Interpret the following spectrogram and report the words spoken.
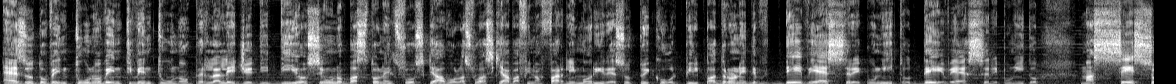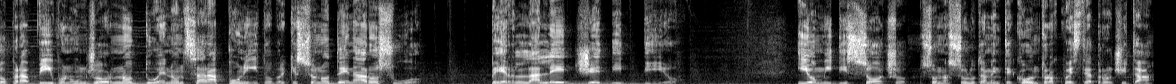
Esodo 21, 20, 21, per la legge di Dio, se uno bastona il suo schiavo o la sua schiava fino a farli morire sotto i colpi, il padrone dev- deve essere punito, deve essere punito, ma se sopravvivono un giorno o due non sarà punito perché sono denaro suo, per la legge di Dio. Io mi dissocio, sono assolutamente contro a queste atrocità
